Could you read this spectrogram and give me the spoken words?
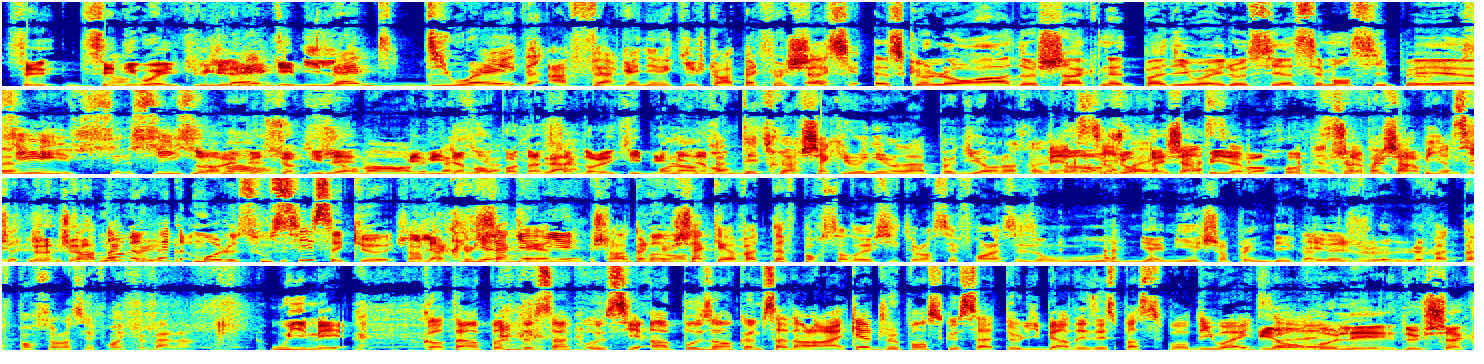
c'est. D-Wade qui aide, l'équipe. il aide D-Wade à faire gagner l'équipe. Je te rappelle que Est-ce Shaq. est-ce que l'aura de Shaq n'aide pas D-Wade aussi à s'émanciper euh, Si, si, si, Non, sûrement. mais bien sûr qu'il sûrement, bien Évidemment, quand t'as Shaq dans l'équipe, On est en train de détruire Shaquille O'Neal, on est un peu dur, on est en train de. Non. Geoffrey. Charpie d'abord. Geoffrey Charpie. Non, rappelle mais en fait, moi, le souci, c'est que je il a rappelle que rien gagné. je te rappelle que Shaq a 29% de réussite au lancer franc la saison où Miami est champion NBA. Quand Eh même. ben, le, le 29% au lancer franc, il fait mal. Hein. Oui, mais quand t'as un poste 5 aussi imposant comme ça dans la raquette, je pense que ça te libère des espaces pour D-White. Et en relais de Shaq,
